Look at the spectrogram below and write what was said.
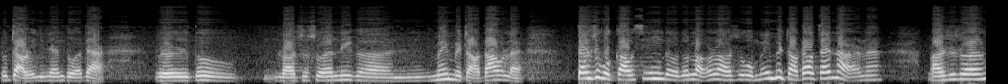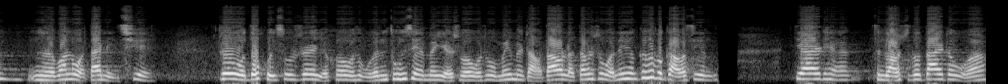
都找了一年多点，呃，都老师说那个妹妹找到了，当时我高兴的，我都老师老师，我妹妹找到在哪儿呢？老师说，嗯，完了我带你去。这我都回宿舍以后，我跟同学们也说，我说我妹妹找到了。当时我那天可不高兴。第二天，这老师都带着我，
